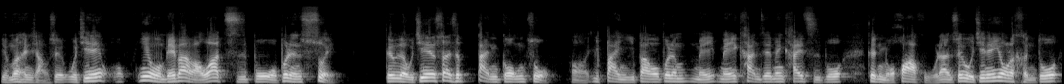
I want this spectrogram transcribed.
有没有很想睡？我今天我因为我没办法，我要直播，我不能睡，对不对？我今天算是半工作哦，一半一半，我不能没没看这边开直播跟你们画虎烂，所以我今天用了很多。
